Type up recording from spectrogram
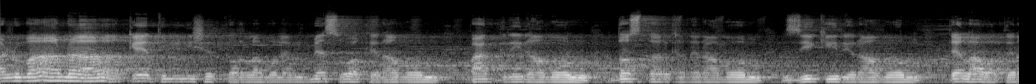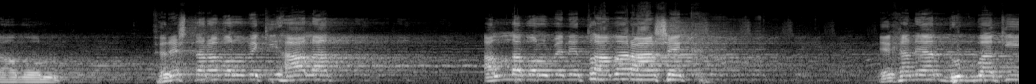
আসবা না কে তুমি নিষেধ করলা? বলে, আমি মেসওয়াকের আমল পাগরির আমল, দস্তারখানের আমল, জিকিরের আমল, তেলাওয়াতের আমল। ফেরেশ তারা বলবে, কি হালাত? আল্লাহ বলবেন, এ তো আমার আশেক। এখানে আর ঢুকবা কি?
